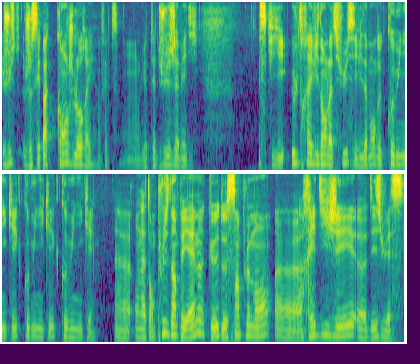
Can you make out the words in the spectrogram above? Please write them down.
juste, je sais pas quand je l'aurai en fait. On lui a peut-être juste jamais dit. Ce qui est ultra évident là-dessus, c'est évidemment de communiquer, communiquer, communiquer. Euh, on attend plus d'un PM que de simplement rédiger des US.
